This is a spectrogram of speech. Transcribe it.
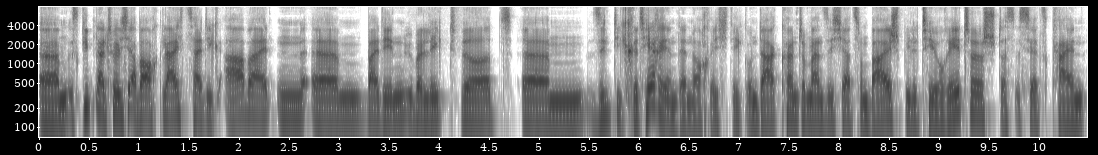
Ähm, es gibt natürlich aber auch gleichzeitig Arbeiten, ähm, bei denen überlegt wird, ähm, sind die Kriterien denn noch richtig? Und da könnte man sich ja zum Beispiel theoretisch, das ist jetzt kein,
